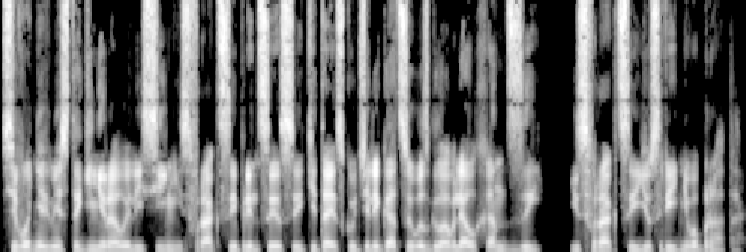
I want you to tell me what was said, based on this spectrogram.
Сегодня вместо генерала Лисини из фракции принцессы китайскую делегацию возглавлял Хан Цзы из фракции ее среднего брата.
